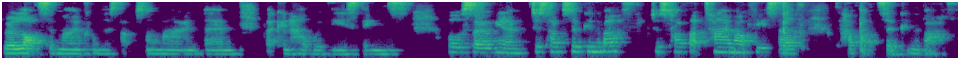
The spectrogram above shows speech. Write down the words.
There are lots of mindfulness apps online um, that can help with these things. Also, you know, just have a soak in the bath, just have that time out for yourself to have that soak in the bath.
